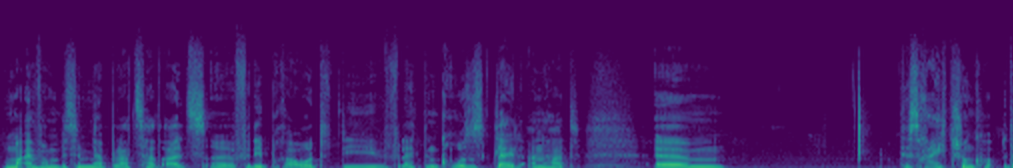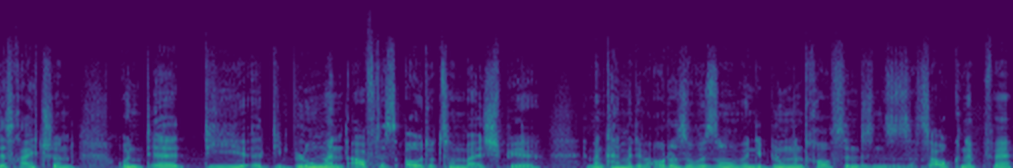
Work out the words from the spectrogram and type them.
wo man einfach ein bisschen mehr Platz hat als äh, für die Braut, die vielleicht ein großes Kleid anhat. Ähm, das reicht schon, das reicht schon. Und äh, die, äh, die Blumen auf das Auto zum Beispiel. Man kann mit dem Auto sowieso, wenn die Blumen drauf sind, das sind so Saugknöpfe,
